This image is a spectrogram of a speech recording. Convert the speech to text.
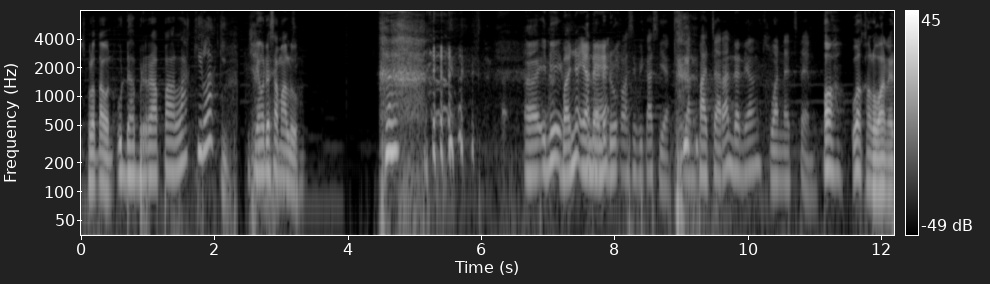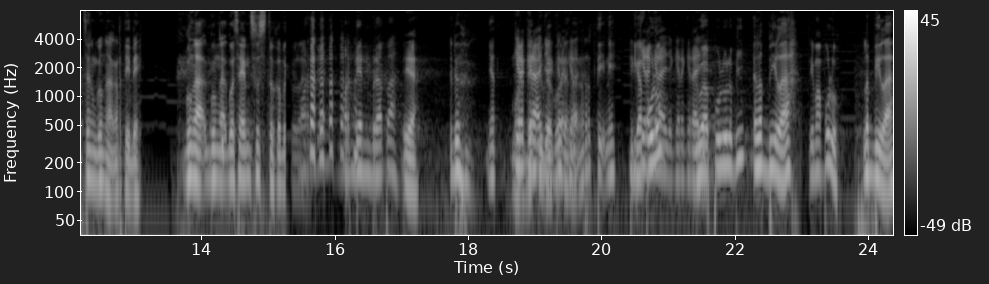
10 tahun. Udah berapa laki-laki yang udah sama lu? Eh, ini Banyak ya, ada, ada Nek. dua klasifikasi ya, yang pacaran dan yang one night stand. Oh, wah kalau one night stand gue nggak ngerti deh. Gue nggak gue nggak gue sensus tuh kebetulan. Morden, morden berapa? Iya. Aduh, nyet. Kira-kira Morden aja, juga gue udah nggak ngerti nih. Kira-kira aja, kira-kira aja. 20 lebih? Eh, lebih lah, 50. lebih lah.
